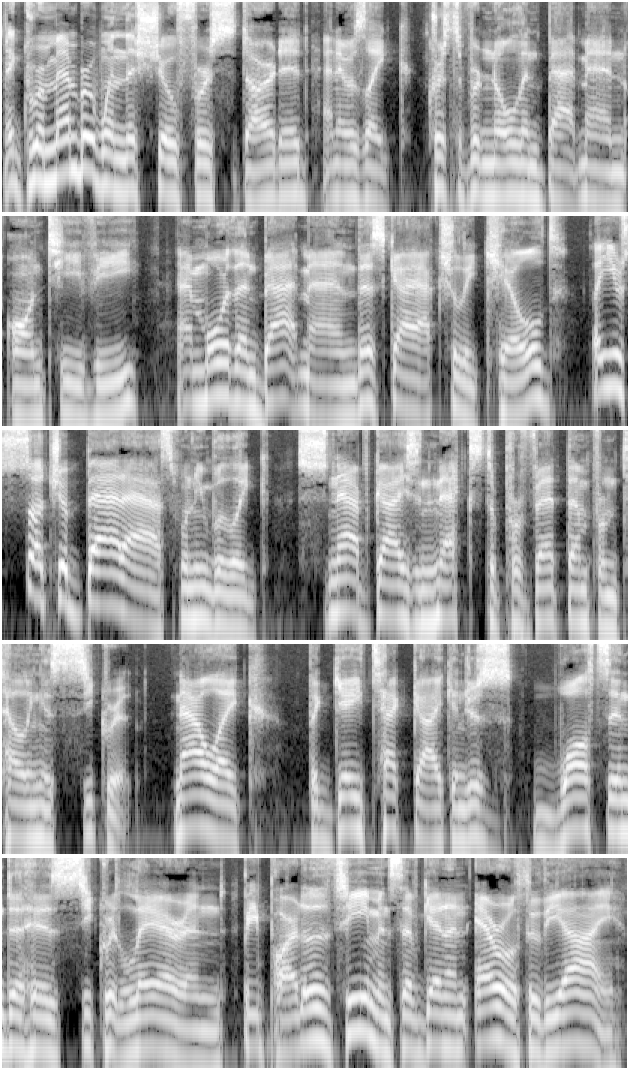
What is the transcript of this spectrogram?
Like, remember when this show first started and it was like Christopher Nolan Batman on TV? And more than Batman, this guy actually killed? Like, he was such a badass when he would like snap guys' necks to prevent them from telling his secret. Now, like, the gay tech guy can just waltz into his secret lair and be part of the team instead of getting an arrow through the eye.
